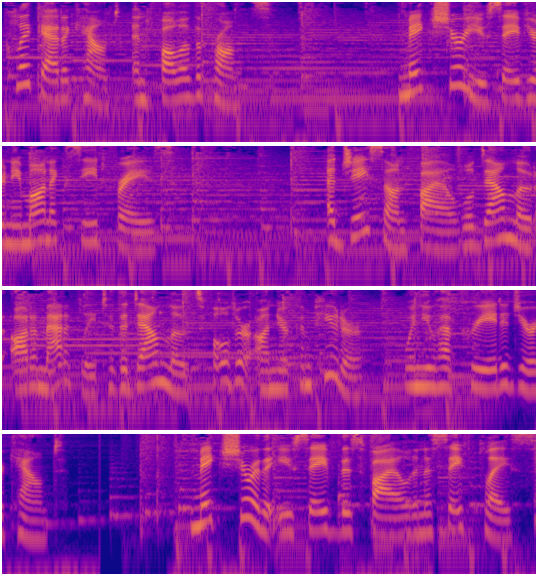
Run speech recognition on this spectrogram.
click Add Account and follow the prompts. Make sure you save your mnemonic seed phrase. A JSON file will download automatically to the Downloads folder on your computer when you have created your account. Make sure that you save this file in a safe place.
